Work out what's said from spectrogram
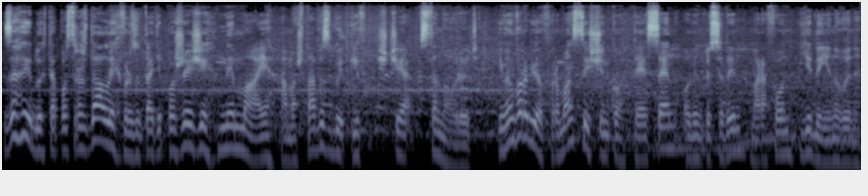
Загиблих та постраждалих в результаті пожежі немає, а масштаби збитків ще встановлюють. Іван Воробйов, Роман Сищенко, ТСН 1+,1, Марафон. Єдині новини.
